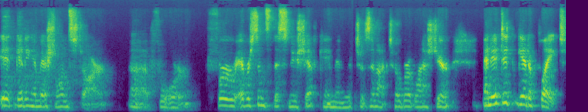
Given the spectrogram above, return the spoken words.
it getting a Michelin star uh, for for ever since this new chef came in, which was in October of last year, and it didn't get a plate.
